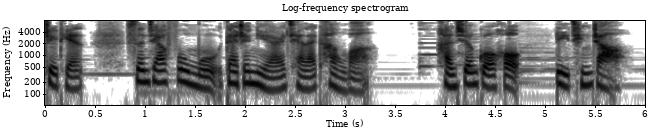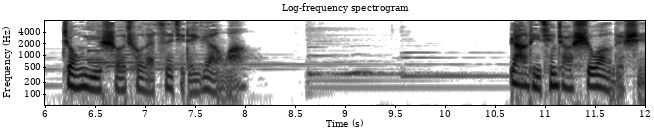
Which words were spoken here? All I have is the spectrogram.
这天，孙家父母带着女儿前来看望，寒暄过后，李清照终于说出了自己的愿望。让李清照失望的是，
